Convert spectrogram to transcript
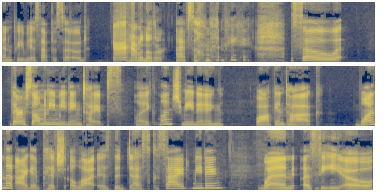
in a previous episode. I have another. I have so many. So there are so many meeting types, like lunch meeting, walk and talk. One that I get pitched a lot is the desk side meeting. When a CEO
